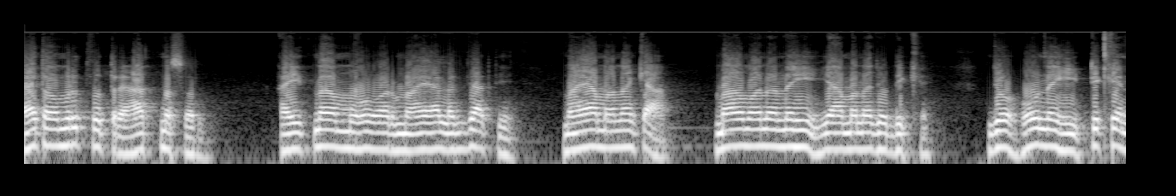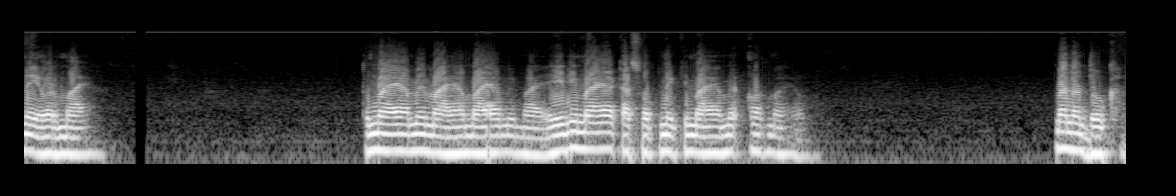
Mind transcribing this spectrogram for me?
है तो अमृत पुत्र है आत्मस्वरूप इतना मोह और माया लग जाती। माया माना क्या? माँ माना नहीं, या माना जो दिखे, जो हो नहीं, टिके नहीं और माया। तो माया में माया माया में माया, ये भी माया का स्वप्न की माया में और माया हो। माना धोखा।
